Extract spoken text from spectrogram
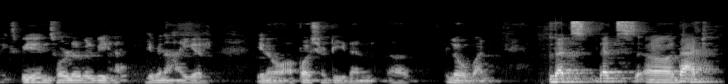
experience holder will be given a higher, you know, opportunity than a low one. So that's, that's uh, that.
